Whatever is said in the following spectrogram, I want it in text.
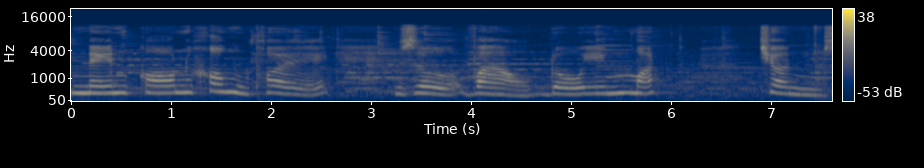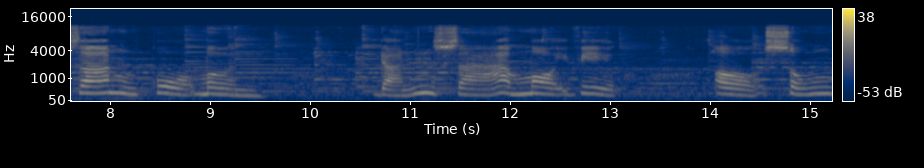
Nên con không thể dựa vào đôi mắt trần gian của mình, đánh giá mọi việc ở xung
